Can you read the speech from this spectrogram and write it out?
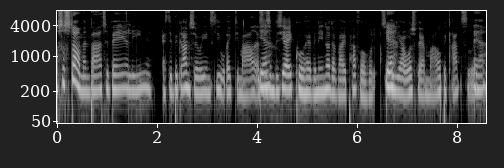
så står man bare tilbage alene. Altså det begrænser jo ens liv rigtig meget. Altså Ja. ligesom hvis jeg ikke kunne have veninder, der var i parforhold, så Ja. ville jeg jo også være meget begrænset. Ikke? Ja.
